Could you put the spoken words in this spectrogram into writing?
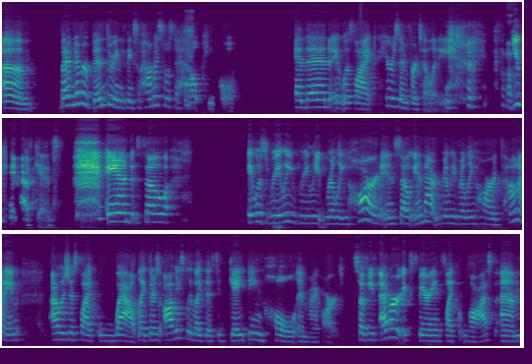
um, but I've never been through anything. So how am I supposed to help people? And then it was like, here's infertility. you can't have kids. And so it was really, really, really hard. And so in that really, really hard time, I was just like, wow, like there's obviously like this gaping hole in my heart. So if you've ever experienced like loss, um,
